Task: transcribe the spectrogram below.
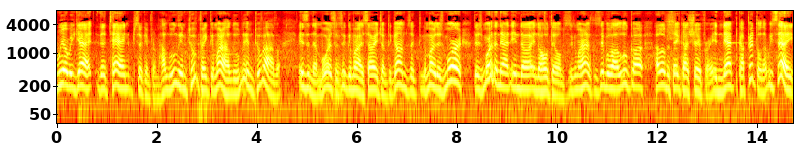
where we get the 10 psukim from. Halulim tuv, Frank Gemara, Halulim tuvava. Isn't that more? So Zik Gemara, sorry, I jumped the gum. Gemara, there's more. There's more than that in the in the whole Tehillim. Zik Gemara, Haluka Halu B'Seika Shefer. In that capital that we say,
